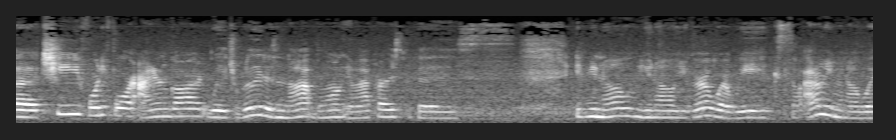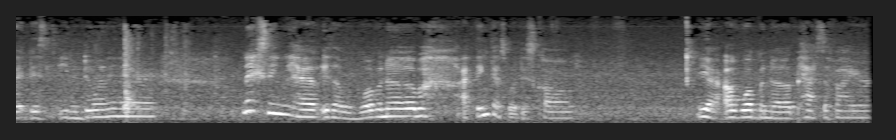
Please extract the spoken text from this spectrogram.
uh chi 44 iron guard which really does not belong in my purse because if you know you know your girl wear wigs so i don't even know what this is even doing in there. Next thing we have is a wubbanub. I think that's what it's called. Yeah a wubbanub pacifier.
